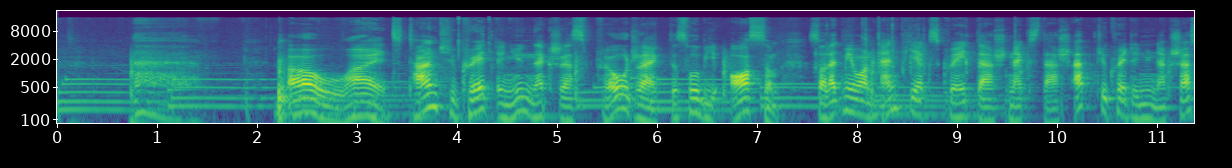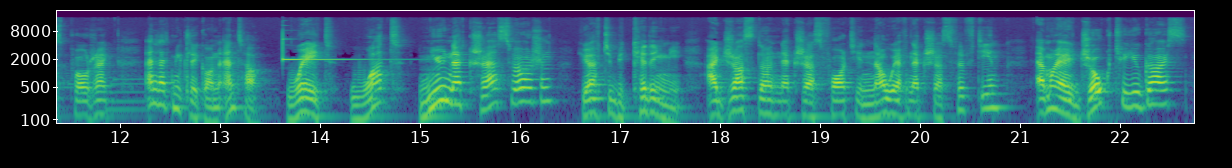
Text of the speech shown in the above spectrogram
Alright, time to create a new Next.js project. This will be awesome. So let me run npx create next app to create a new Next.js project and let me click on enter. Wait, what? New Next.js version? You have to be kidding me. I just learned Next.js 14, now we have Next.js 15. Am I a joke to you guys?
